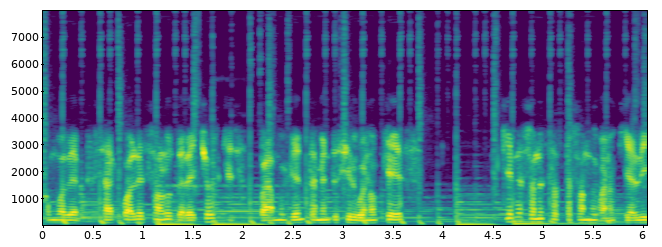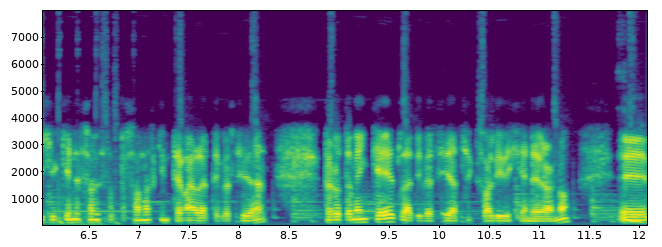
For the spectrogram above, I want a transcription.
como de empezar cuáles son los derechos, que va muy bien también decir, bueno, qué es quiénes son estas personas, bueno, que ya dije quiénes son estas personas que integran la diversidad, pero también qué es la diversidad sexual y de género, ¿no? Eh,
